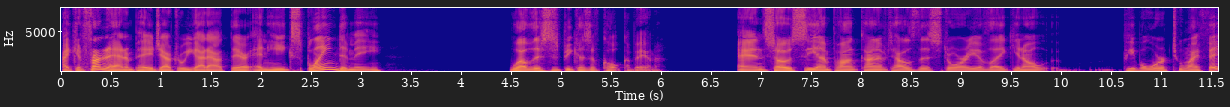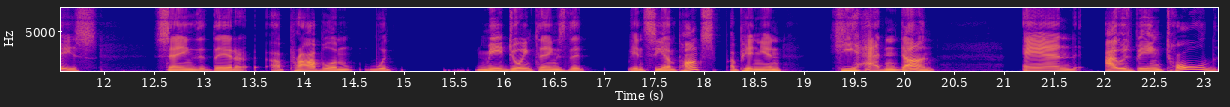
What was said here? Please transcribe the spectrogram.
I confronted Adam Page after we got out there, and he explained to me, well, this is because of Colt Cabana. And so CM Punk kind of tells this story of like, you know, people were to my face saying that they had a, a problem with me doing things that, in CM Punk's opinion, he hadn't done. And I was being told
